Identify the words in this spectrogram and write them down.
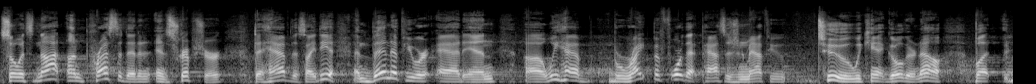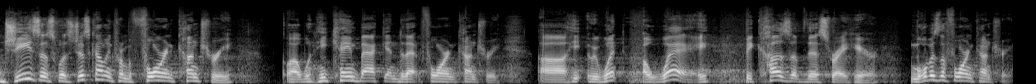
So it's not unprecedented in Scripture to have this idea. And then, if you were add in, uh, we have right before that passage in Matthew 2, we can't go there now, but Jesus was just coming from a foreign country. Uh, when he came back into that foreign country, uh, he, he went away because of this right here. What was the foreign country?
